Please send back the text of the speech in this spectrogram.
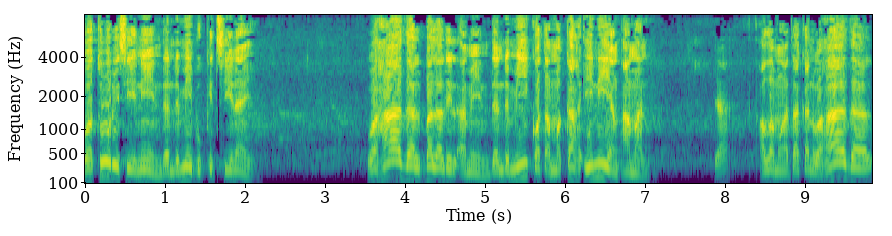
wa turi sinin dan demi bukit Sinai. Wa hadzal baladil amin dan demi kota Mekah ini yang aman. Ya, Allah mengatakan wa hadzal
